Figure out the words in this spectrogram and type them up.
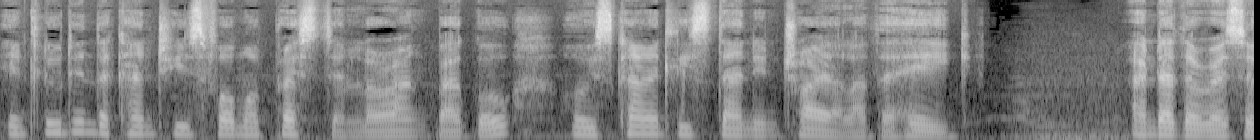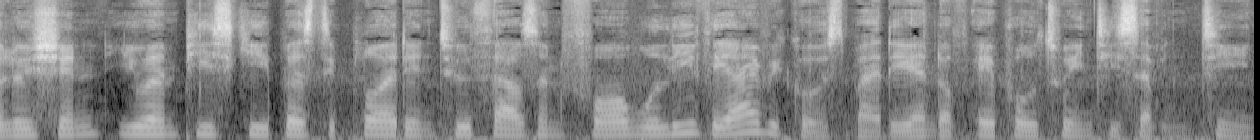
including the country's former president Laurent Gbagbo, who is currently standing trial at The Hague. Under the resolution, UN peacekeepers deployed in 2004 will leave the Ivory Coast by the end of April 2017.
